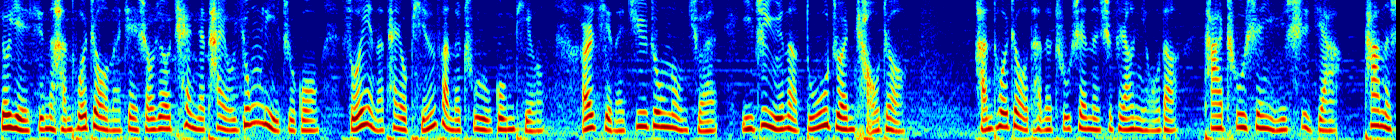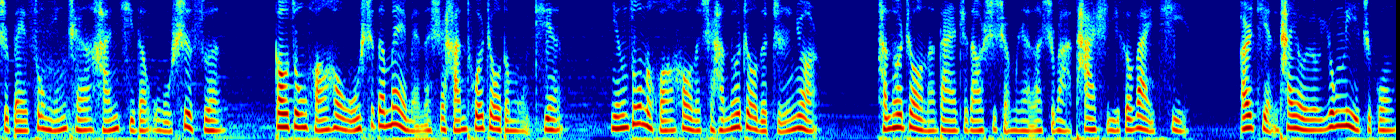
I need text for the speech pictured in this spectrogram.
有野心的韩托胄呢，这时候就趁着他有拥立之功，所以呢，他就频繁的出入宫廷，而且呢，居中弄权，以至于呢，独专朝政。韩托胄他的出身呢是非常牛的，他出身于世家，他呢是北宋名臣韩琦的五世孙，高宗皇后吴氏的妹妹呢是韩托胄的母亲，宁宗的皇后呢是韩托胄的侄女儿。韩托胄呢，大家知道是什么人了是吧？他是一个外戚。而且他又有拥立之功，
